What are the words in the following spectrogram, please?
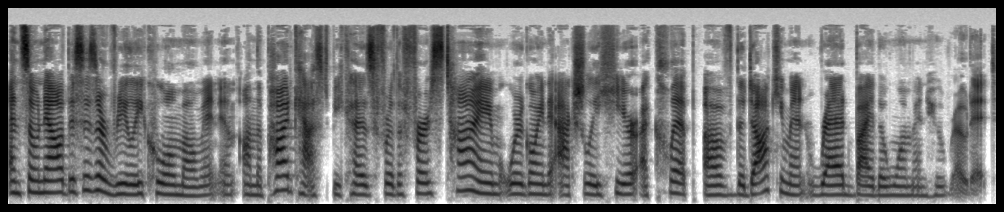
And so now this is a really cool moment in, on the podcast because for the first time, we're going to actually hear a clip of the document read by the woman who wrote it.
